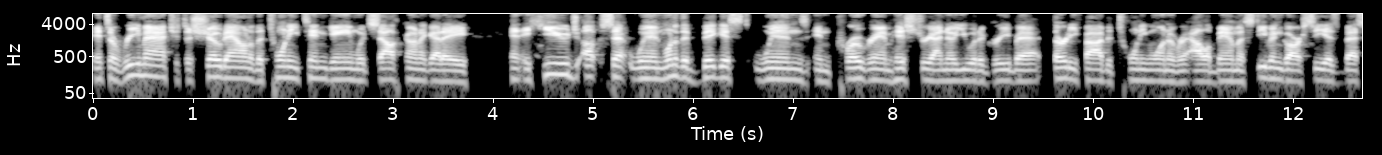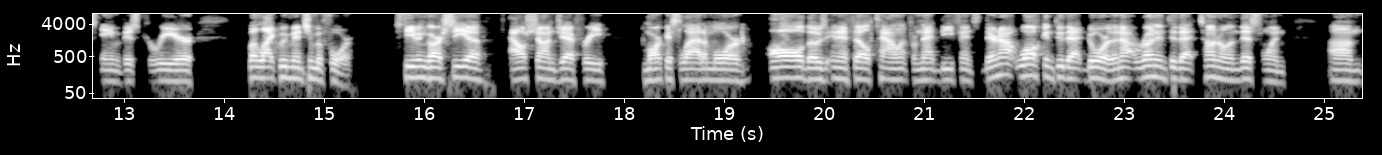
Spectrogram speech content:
it's a rematch. It's a showdown of the 2010 game, which South Carolina got a a huge upset win, one of the biggest wins in program history. I know you would agree, Brad. 35 to 21 over Alabama. Stephen Garcia's best game of his career. But like we mentioned before, Stephen Garcia, Alshon Jeffery, Marcus Lattimore, all those NFL talent from that defense, they're not walking through that door. They're not running through that tunnel in this one. Um,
